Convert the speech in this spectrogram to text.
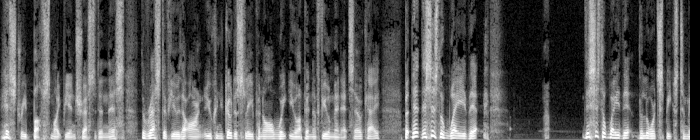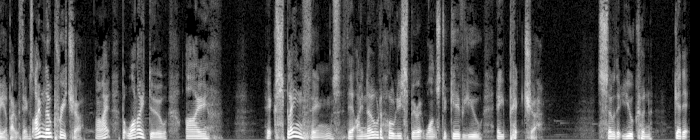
history buffs might be interested in this. The rest of you that aren't, you can go to sleep and I'll wake you up in a few minutes, okay? But th- this is the way that this is the way that the Lord speaks to me about things. I'm no preacher. All right? But what I do, I explain things that I know the Holy Spirit wants to give you a picture so that you can get it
